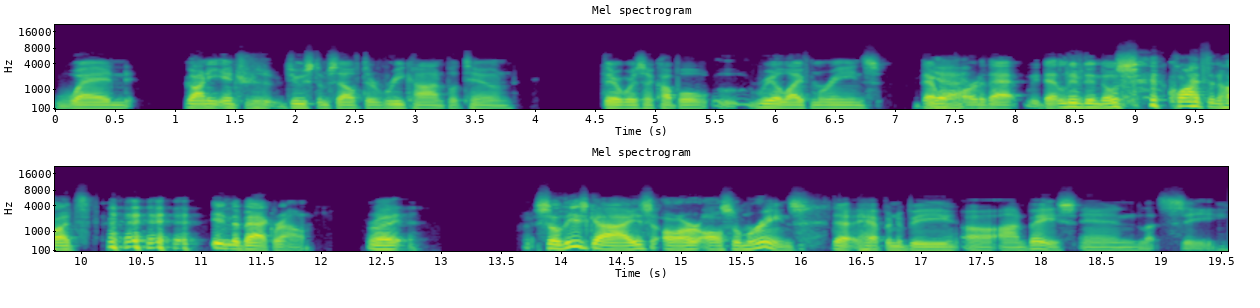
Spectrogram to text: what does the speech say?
when Gunny introduced himself to Recon Platoon. There was a couple real life Marines that Yeah. were part of that that lived in those Quonset huts in the background. right. So these guys are also Marines that happen to be uh, on base. And let's see.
